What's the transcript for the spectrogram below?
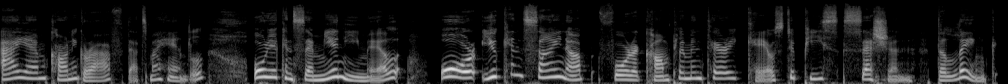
I am Conny Graf, that's my handle, or you can send me an email or you can sign up for a complimentary Chaos to Peace session. The link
